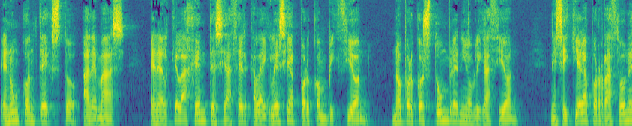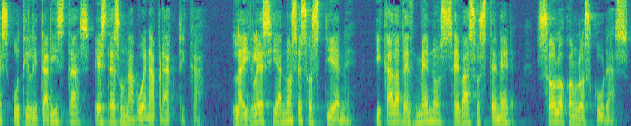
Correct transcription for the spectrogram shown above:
en un contexto, además, en el que la gente se acerca a la Iglesia por convicción, no por costumbre ni obligación, ni siquiera por razones utilitaristas, esta es una buena práctica. La Iglesia no se sostiene, y cada vez menos se va a sostener solo con los curas.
